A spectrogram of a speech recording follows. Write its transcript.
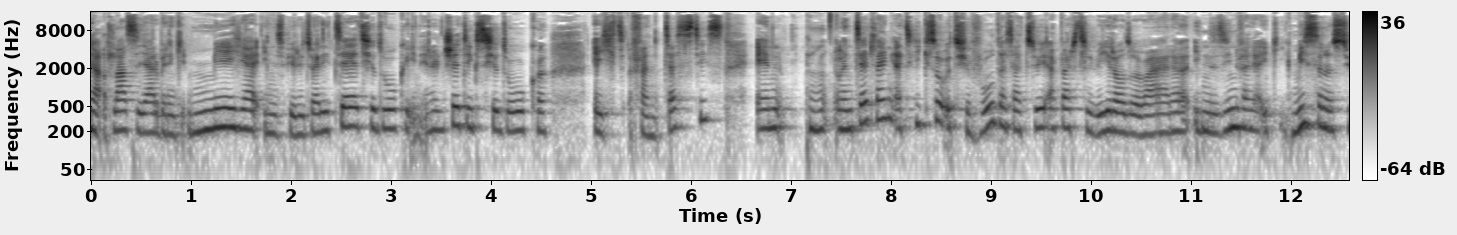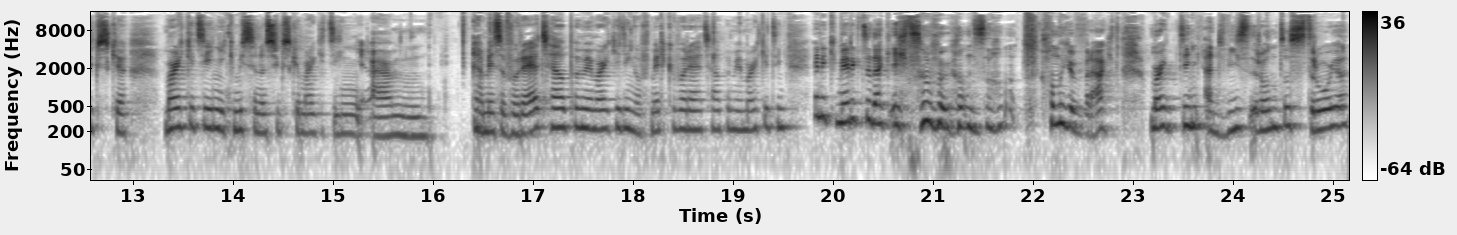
ja, het laatste jaar ben ik mega in spiritualiteit gedoken, in energetics gedoken. Echt fantastisch. En een tijd lang had ik zo het gevoel dat dat twee aparte werelden waren. In de zin van, ja, ik, ik miste een stukje marketing, ik miste een stukje marketing... Um, ja, mensen vooruit helpen met marketing of merken vooruit helpen met marketing. En ik merkte dat ik echt zo begon zo ongevraagd marketingadvies rond te strooien.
